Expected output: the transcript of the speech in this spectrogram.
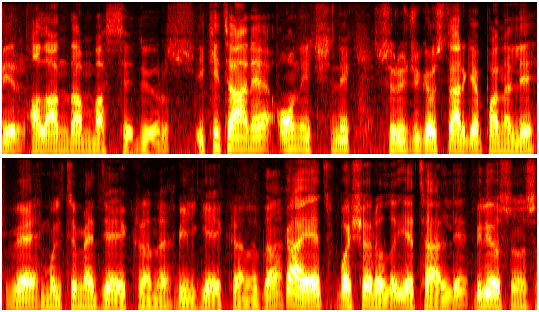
bir alandan bahsediyoruz. İki tane 10 inçlik sürücü gösterge paneli ve multimedya ekranı, bilgi ekranı da gayet başarılı, yeterli. Biliyorsunuz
